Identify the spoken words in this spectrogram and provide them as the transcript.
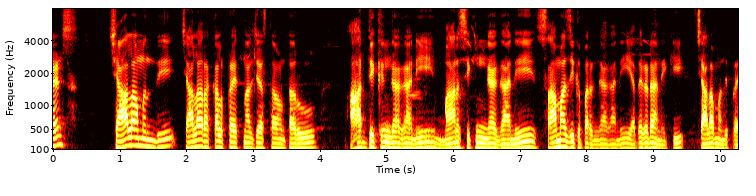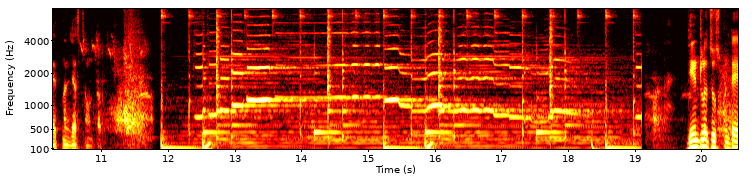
ఫ్రెండ్స్ చాలామంది చాలా రకాల ప్రయత్నాలు చేస్తూ ఉంటారు. ఆర్థికంగా కానీ మానసికంగా కానీ సామాజిక పరంగా కానీ ఎదగడానికి చాలామంది ప్రయత్నాలు చేస్తూ ఉంటారు. దీంట్లో చూసుకుంటే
